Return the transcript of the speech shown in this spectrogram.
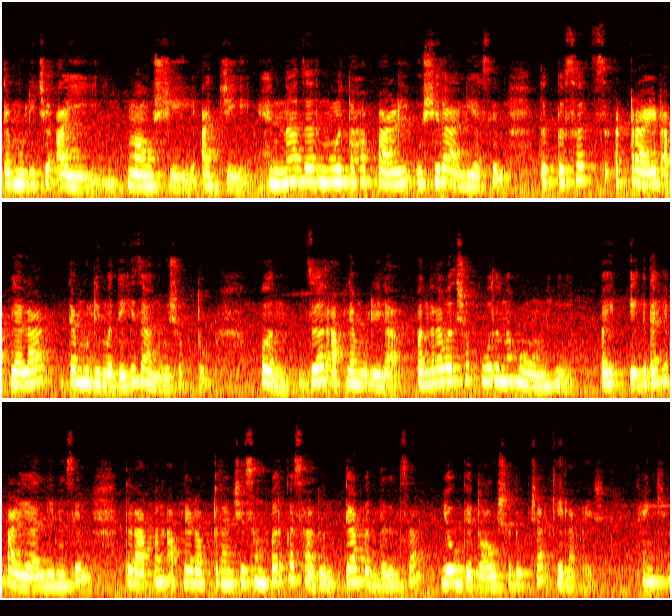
त्या मुलीची आई मावशी आजी ह्यांना जर मूळतः पाळी उशिरा आली असेल तर तसंच ट्रायड आपल्याला त्या मुलीमध्येही जाणवू शकतो. पण जर आपल्या मुलीला पंधरा वर्ष पूर्ण होऊनही पहि एकदाही पाळी आली नसेल तर आपण आपल्या डॉक्टरांशी संपर्क साधून त्याबद्दलचा योग्य तो औषधोपचार केला पाहिजे. थँक्यू.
